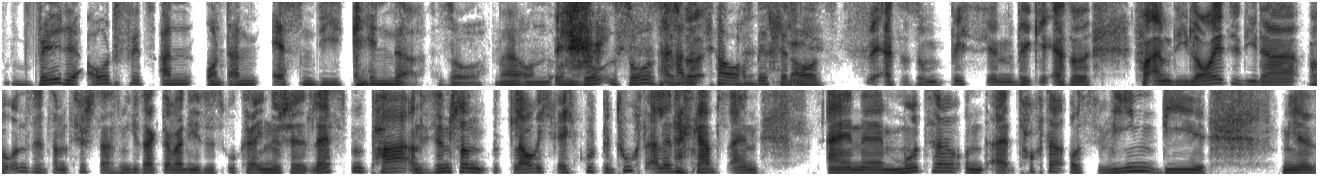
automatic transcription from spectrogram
wilde Outfits an und dann essen die Kinder so, ne? Und, und so, so sah also, das ja auch ein bisschen aus. Also so ein bisschen wirklich, also vor allem die Leute, die da bei uns jetzt am Tisch saßen, wie gesagt, da war dieses ukrainische Lesbenpaar und die sind schon, glaube ich, recht gut betucht alle. Da gab es ein eine Mutter und eine Tochter aus Wien, die mir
